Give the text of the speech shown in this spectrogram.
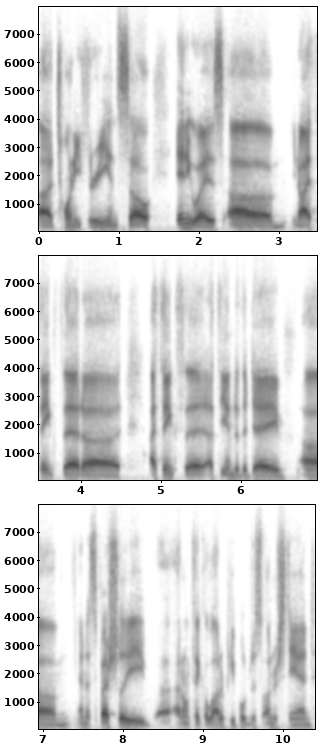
uh, 23. And so, anyways, um, you know, I think that. Uh, I think that at the end of the day, um, and especially, uh, I don't think a lot of people just understand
